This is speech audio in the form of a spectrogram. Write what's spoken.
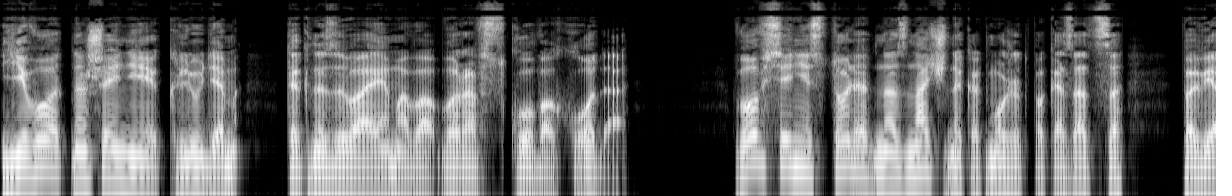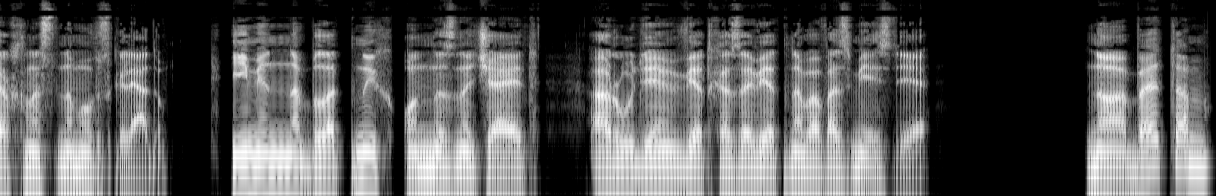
его отношение к людям так называемого воровского хода вовсе не столь однозначно, как может показаться поверхностному взгляду. Именно блатных он назначает орудием ветхозаветного возмездия. Но об этом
